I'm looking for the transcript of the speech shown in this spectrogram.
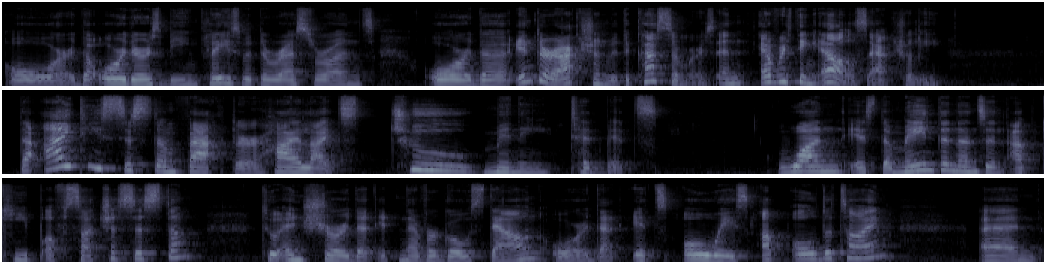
or the orders being placed with the restaurants or the interaction with the customers and everything else, actually. The IT system factor highlights two mini tidbits. One is the maintenance and upkeep of such a system to ensure that it never goes down or that it's always up all the time. And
